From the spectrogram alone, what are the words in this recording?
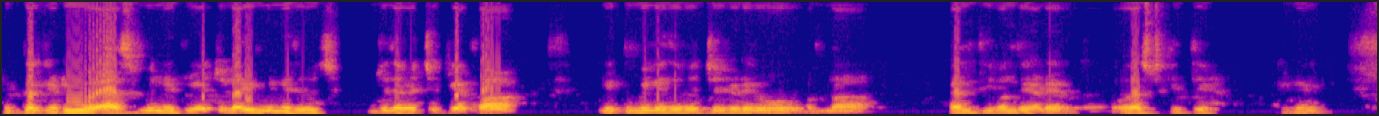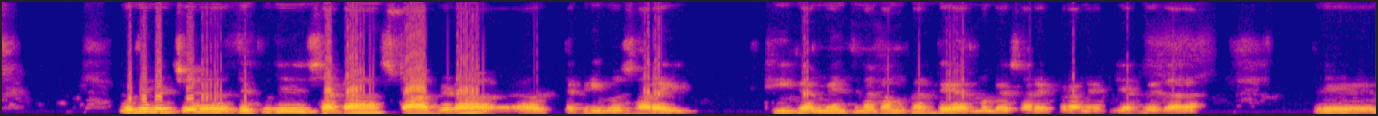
ਫਿਗਰ ਜਿਹੜੀ ਉਹ ਇਸ ਮਹੀਨੇ ਦੀ ਹੈ, ਜੁਲਾਈ ਮਹੀਨੇ ਦੇ ਵਿੱਚ, ਜਿਹਦੇ ਵਿੱਚ ਕਿ ਆਪਾਂ ਇੱਕ ਮਹੀਨੇ ਦੇ ਵਿੱਚ ਜਿਹੜੇ ਉਹ ਆਪਣਾ 35 ਬੰਦੇ ਜਿਹੜੇ ਅਰੈਸਟ ਕੀਤੇ ਠੀਕ ਹੈ ਜੀ। ਉਹਦੇ ਵਿੱਚ ਦੇਖੋ ਜੀ, ਸਾਡਾ ਸਟਾਫ ਜਿਹੜਾ ਤਕਰੀਬਨ ਸਾਰਾ ਹੀ ਠੀਕ ਹੈ ਮਿਹਨਤ ਨਾਲ ਕੰਮ ਕਰਦੇ ਆ, ਮੁੰਡੇ ਸਾਰੇ ਪੁਰਾਣੇ ਤਜਰਬੇਦਾਰ ਆ। ਤੇ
